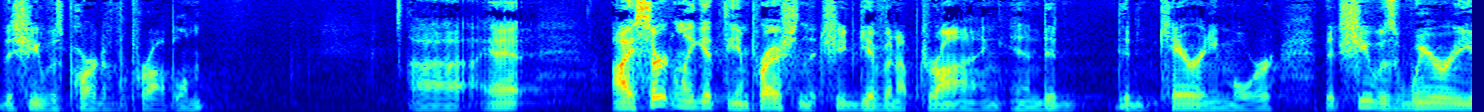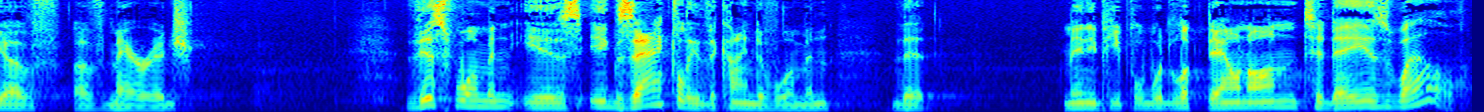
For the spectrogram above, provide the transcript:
that she was part of the problem. Uh, I certainly get the impression that she'd given up trying and didn't, didn't care anymore, that she was weary of, of marriage. This woman is exactly the kind of woman that many people would look down on today as well.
